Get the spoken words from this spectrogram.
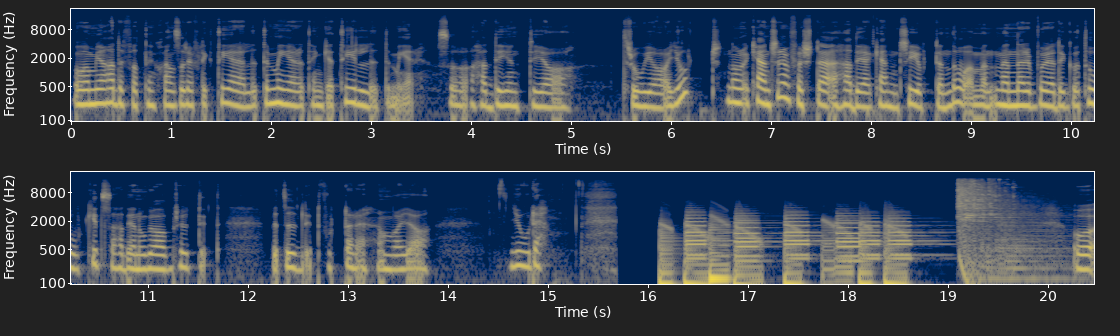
Och om jag hade fått en chans att reflektera lite mer och tänka till lite mer så hade ju inte jag, tror jag, gjort. Någon, kanske den första hade jag kanske gjort ändå, men, men när det började gå tokigt så hade jag nog avbrutit betydligt fortare än vad jag gjorde. Och,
